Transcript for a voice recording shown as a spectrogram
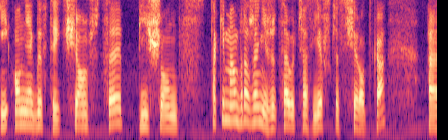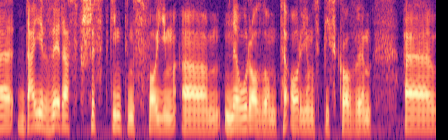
I on jakby w tej książce pisząc, takie mam wrażenie, że cały czas jeszcze z środka e, daje wyraz wszystkim tym swoim e, neurozom, teoriom spiskowym, e,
